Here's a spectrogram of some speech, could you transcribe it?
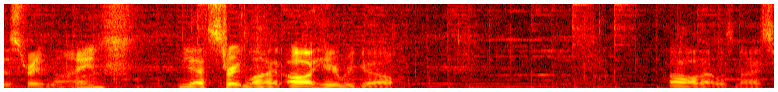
The straight line? Yeah, straight line. Oh, here we go. Oh, that was nice.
